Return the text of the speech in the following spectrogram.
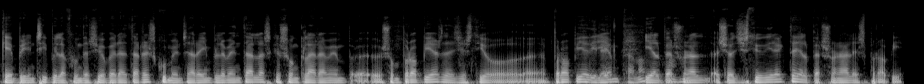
que en principi la Fundació Pere Terres començarà a implementar les que són clarament eh, són pròpies de gestió eh, pròpia, direm, Directe, no? i el personal, uh -huh. això, gestió directa i el personal és propi.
